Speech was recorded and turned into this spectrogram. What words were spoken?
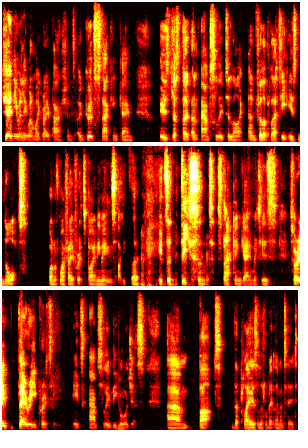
genuinely one of my great passions. A good stacking game is just a, an absolute delight. And Villa Paletti is not one of my favourites by any means. It's a, it's a decent stacking game. It is. It's very very pretty. It's absolutely hmm. gorgeous, um, but the play is a little bit limited.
